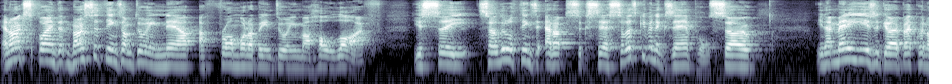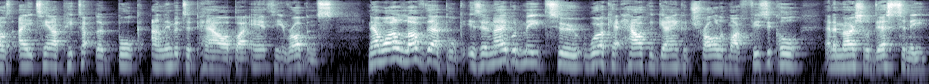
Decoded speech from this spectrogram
And I explained that most of the things I'm doing now are from what I've been doing my whole life. You see, so little things add up to success. So let's give an example. So, you know, many years ago, back when I was 18, I picked up the book Unlimited Power by Anthony Robbins. Now, I love that book is it enabled me to work out how I could gain control of my physical and emotional destiny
